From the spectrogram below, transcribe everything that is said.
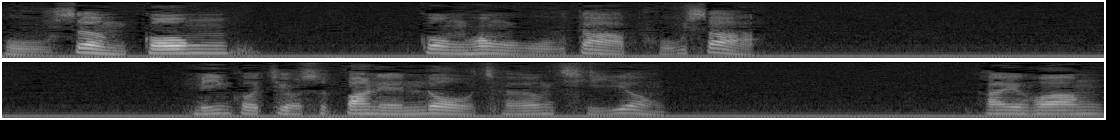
武圣宫供奉五大菩萨。民国九十八年落成启用，开荒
